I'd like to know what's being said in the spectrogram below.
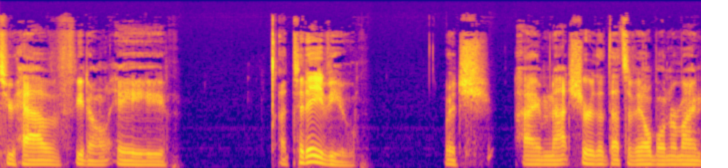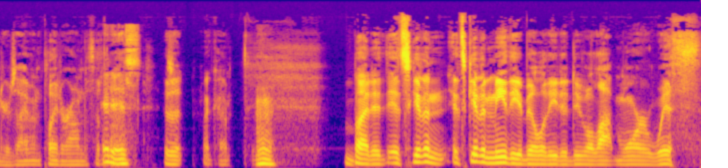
to have you know a a today view, which I'm not sure that that's available in reminders. I haven't played around with it. It is. Is it okay? Mhm. But it, it's given it's given me the ability to do a lot more with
